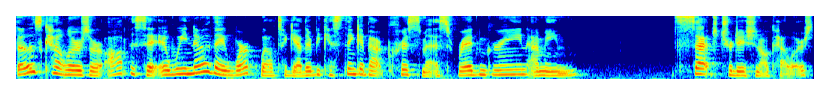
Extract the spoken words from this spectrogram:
Those colors are opposite, and we know they work well together because think about Christmas, red and green. I mean, such traditional colors.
